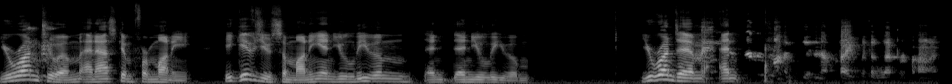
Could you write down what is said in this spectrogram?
You run to him and ask him for money. He gives you some money and you leave him and and you leave him. You run to him and I don't want to get in a fight with a leprechaun.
